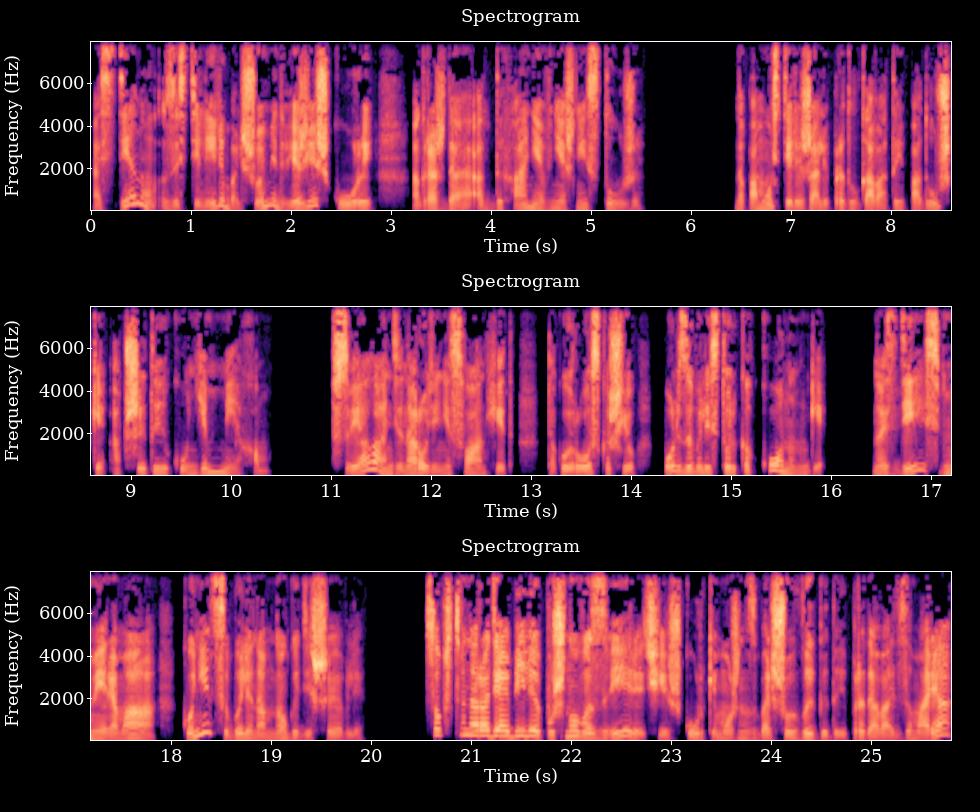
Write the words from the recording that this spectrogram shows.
а стену застелили большой медвежьей шкурой, ограждая от дыхания внешней стужи. На помосте лежали продолговатые подушки, обшитые куньим мехом. В Свиоланде, на родине Сванхит, такой роскошью пользовались только конунги, но здесь, в Мерямаа, куницы были намного дешевле. Собственно, ради обилия пушного зверя, чьи шкурки можно с большой выгодой продавать за моря,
